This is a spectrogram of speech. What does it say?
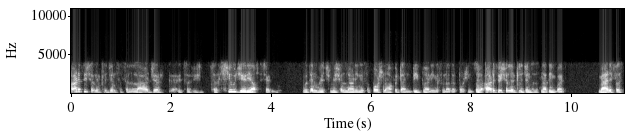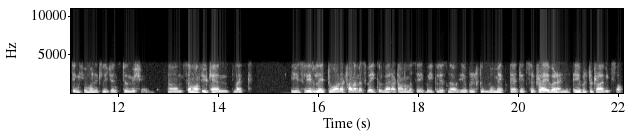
artificial intelligence is a larger, it's a, it's a huge area of study within which machine learning is a portion of it and deep learning is another portion. So artificial intelligence is nothing but manifesting human intelligence to machine. Um, some of you can like easily relate to our autonomous vehicle, where autonomous vehicle is now able to mimic that it's a driver and able to drive itself.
